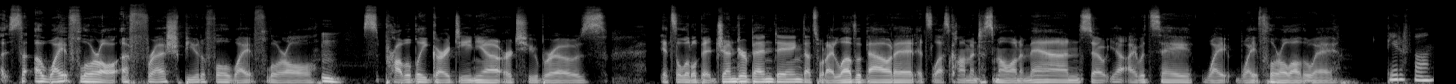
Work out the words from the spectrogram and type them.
A s- A white floral, a fresh, beautiful white floral, s- probably gardenia or tuberose. It's a little bit gender bending. That's what I love about it. It's less common to smell on a man. So yeah, I would say white, white floral all the way. Beautiful.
